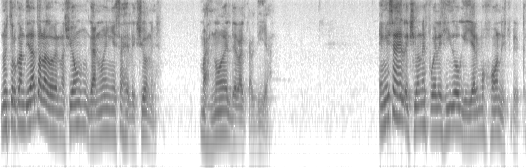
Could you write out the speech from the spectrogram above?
Nuestro candidato a la gobernación ganó en esas elecciones, mas no el de la alcaldía. En esas elecciones fue elegido Guillermo Honisberg.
